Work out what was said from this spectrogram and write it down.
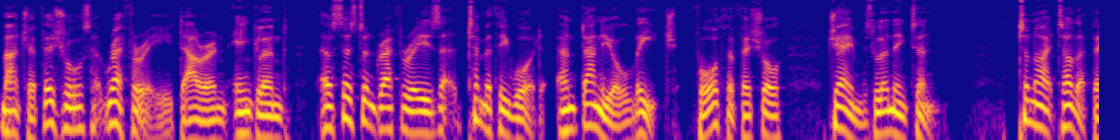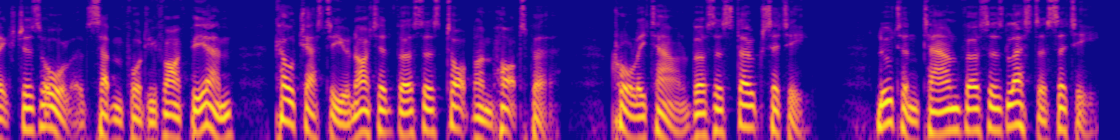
Match officials, referee Darren England, assistant referees Timothy Wood and Daniel Leach, fourth official James Linnington. Tonight's other fixtures all at 7:45 p.m. Colchester United versus Tottenham Hotspur, Crawley Town versus Stoke City, Luton Town versus Leicester City,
